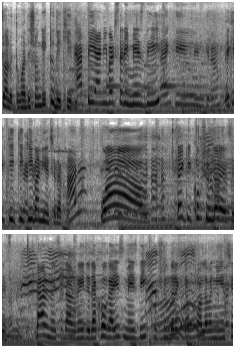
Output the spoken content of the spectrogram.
চলো তোমাদের সঙ্গে একটু দেখিয়ে দিই। হ্যাপি অ্যানিভার্সারি মেজদি। থ্যাংক ইউ দেখি কি কি কি বানিয়েছে দেখো। ওয়াও তাই কি খুব সুন্দর হয়েছে। দারুণ হয়েছে দারুণ। এই যে দেখো গাইস মেজদি খুব সুন্দর একটা কলা বানিয়েছে।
